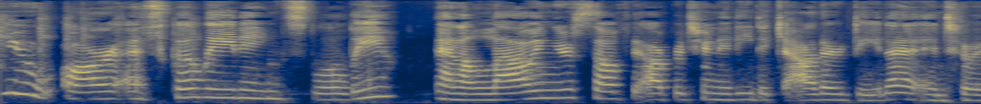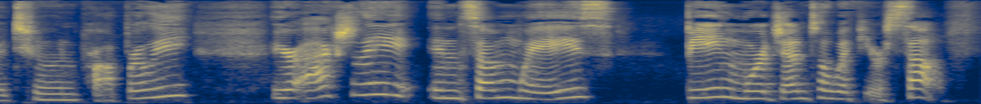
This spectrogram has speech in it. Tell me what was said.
you are escalating slowly, and allowing yourself the opportunity to gather data and to attune properly, you're actually in some ways being more gentle with yourself.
